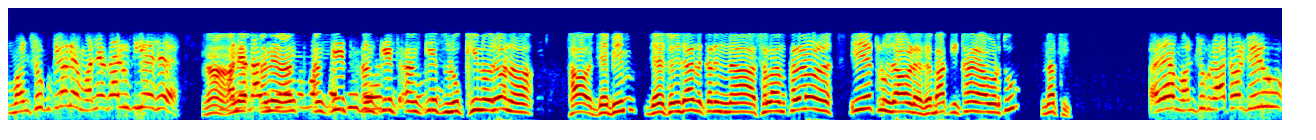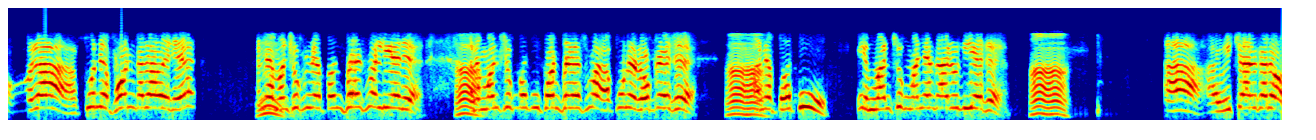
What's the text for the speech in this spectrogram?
મનસુખ કયો ને મને ગાળું દે છે. હા અને અને અંકિત અંકિત અંકિત લુખીનો રહ્યો ને હાવ જય ભીમ જય સંવિધાન કરીને સલામ કરેલો ને એ એટલું જ આવડે છે બાકી કાંઈ આવડતું નથી. અરે મનસુખ રાઠોડ જોયું? ઓલા હકુને ફોન કરાવે છે? અને મનસુખ ને કોન્ફરન્સમાં લે છે. હા. અને મનસુખ પછી અકુ હકુને રોકે છે. હા હા. અને પછી એ મનસુખ મને દારૂ દે છે. હા હા. હા વિચાર કરો.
